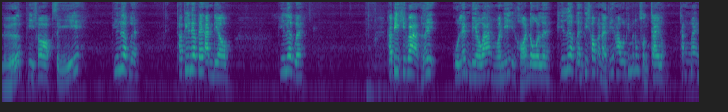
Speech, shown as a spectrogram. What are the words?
หรือพี่ชอบสี พี่เลือกเลย ถ้าพี่เลือกได้อันเดียว พี่เลือกเลย ถ้าพี่คิดว่า เฮ้ยกูเล่มเดียววะวันนี้ขอโดนเลย พี่เลือกเลยพี่ชอบอันไหนพี่เอาพี่ไม่ต้องสนใจหรอกช่างแม่ง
